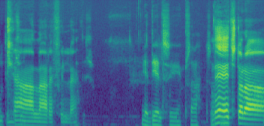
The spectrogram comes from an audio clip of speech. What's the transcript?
Ούτε μισό. Ποια άλλα ρε φίλε. Για DLC ψάχνεις. Ναι, έτσι τώρα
